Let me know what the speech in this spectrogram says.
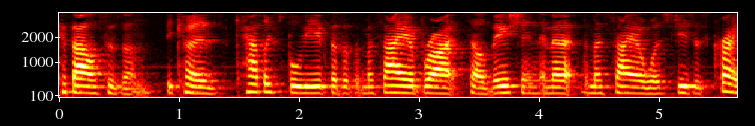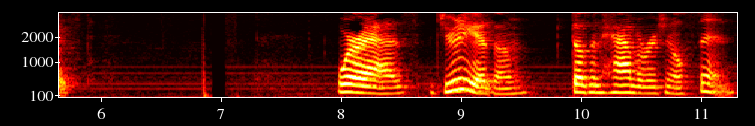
Catholicism because Catholics believe that the Messiah brought salvation and that the Messiah was Jesus Christ. Whereas Judaism doesn't have original sin.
